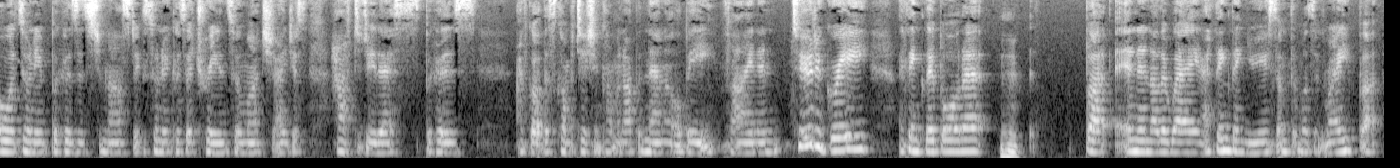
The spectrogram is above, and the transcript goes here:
"Oh, it's only because it's gymnastics. Only because I train so much. I just have to do this because." I've got this competition coming up and then it'll be fine. And to a degree, I think they bought it Mhm. but in another way, I think they knew something wasn't right. But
